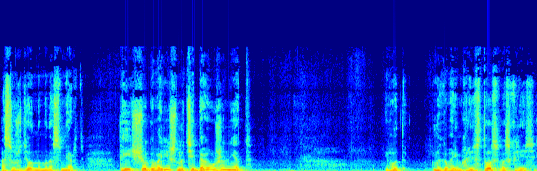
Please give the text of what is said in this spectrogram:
осужденному на смерть. Ты еще говоришь, но тебя уже нет. И вот мы говорим «Христос воскресе»,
